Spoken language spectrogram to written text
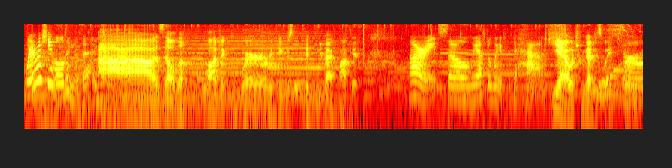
Where was she holding this egg? Ah, Zelda logic, where everything just fits in your back pocket. Alright, so we have to wait for it to hatch. Yeah, which we gotta just wait for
